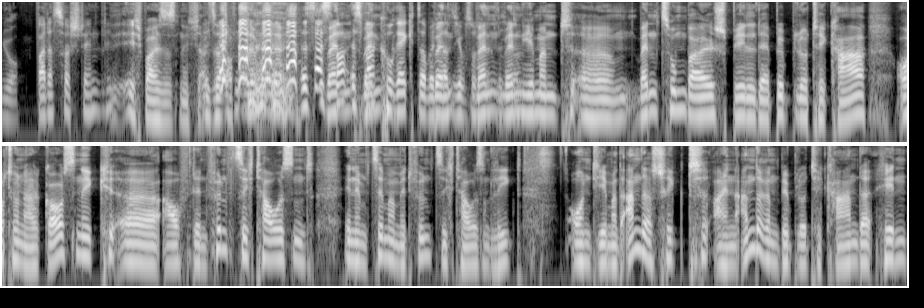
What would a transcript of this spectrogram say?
Ja. War das verständlich? Ich weiß es nicht. Also auf Fälle, Es, es, Wenn- war, es war wenn- korrekt, aber ich weiß wenn, nicht, ob es wenn, verständlich wenn war. jemand, ähm, wenn zum Beispiel der Bibliothekar Otto Nagosnik äh, auf den 50.000 in einem Zimmer mit 50.000 liegt und jemand anders schickt einen anderen Bibliothekar dahin,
